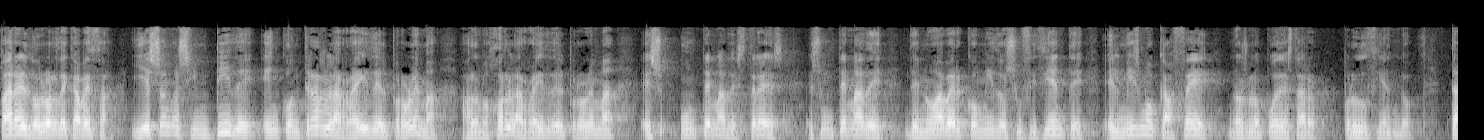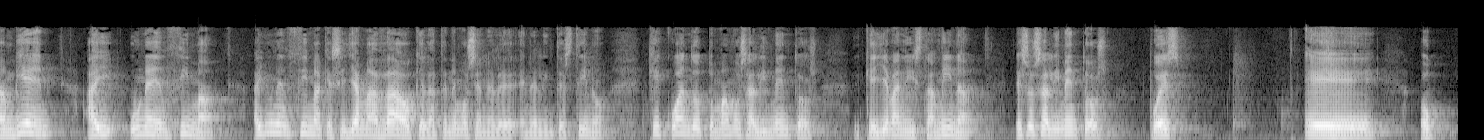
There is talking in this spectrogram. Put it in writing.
para el dolor de cabeza y eso nos impide encontrar la raíz del problema. A lo mejor la raíz del problema es un tema de estrés, es un tema de, no haber comido suficiente. El mismo café nos lo puede estar produciendo. También hay una enzima, hay una enzima que se llama DAO, que la tenemos en el, intestino, que cuando tomamos alimentos que llevan histamina, esos alimentos, pues, eh,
